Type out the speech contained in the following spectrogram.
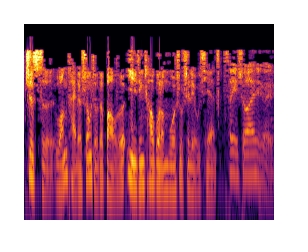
至此，王凯的双手的保额已经超过了魔术师刘谦。所以说，这个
